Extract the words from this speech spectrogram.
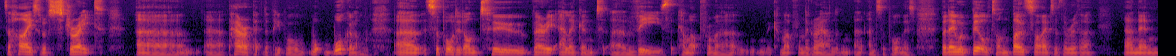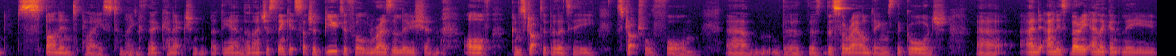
it's a high sort of straight uh, uh, parapet that people w- walk along. Uh, it's supported on two very elegant uh, V's that come up from a come up from the ground and, and, support this. But they were built on both sides of the river and then spun into place to make mm-hmm. the connection at the end. And I just think it's such a beautiful resolution of constructability, structural form, um, the, the the surroundings, the gorge, uh, and and it's very elegantly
